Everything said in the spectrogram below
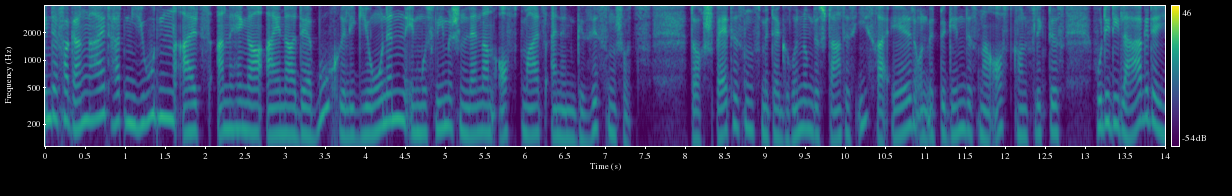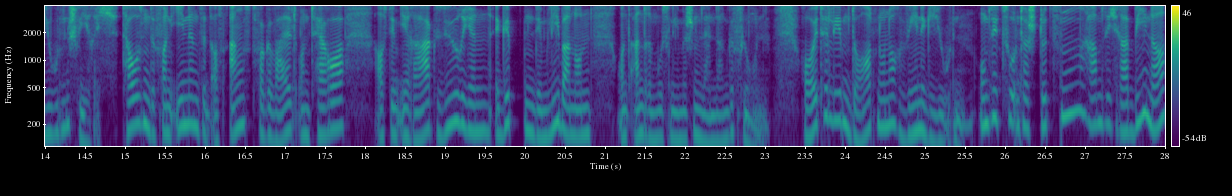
In der Vergangenheit hatten Juden als Anhänger einer der Buchreligionen in muslimischen Ländern oftmals einen gewissen Schutz. Doch spätestens mit der Gründung des Staates Israel und mit Beginn des Nahostkonfliktes wurde die Lage der Juden schwierig. Tausende von ihnen sind aus Angst vor Gewalt und Terror aus dem Irak, Syrien, Ägypten, dem Libanon und anderen muslimischen Ländern geflohen. Heute leben dort nur noch wenige Juden. Um sie zu unterstützen, haben sich Rabbiner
